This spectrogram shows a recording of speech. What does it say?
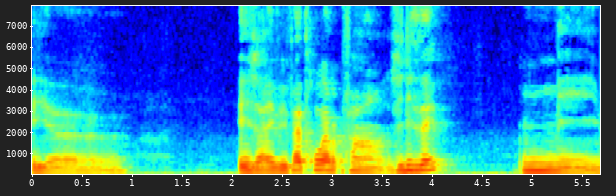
Et, et j'arrivais pas trop à. Enfin, je lisais, mais,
